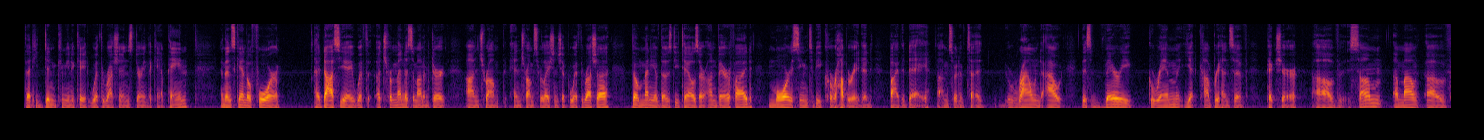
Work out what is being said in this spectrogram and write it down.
that he didn't communicate with Russians during the campaign. And then Scandal 4, a dossier with a tremendous amount of dirt on Trump and Trump's relationship with Russia. Though many of those details are unverified, more seem to be corroborated by the day, um, sort of to round out this very grim yet comprehensive picture of some amount of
